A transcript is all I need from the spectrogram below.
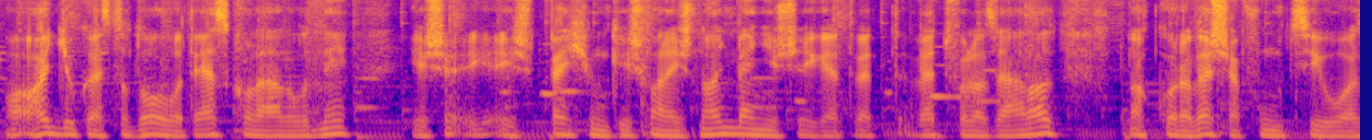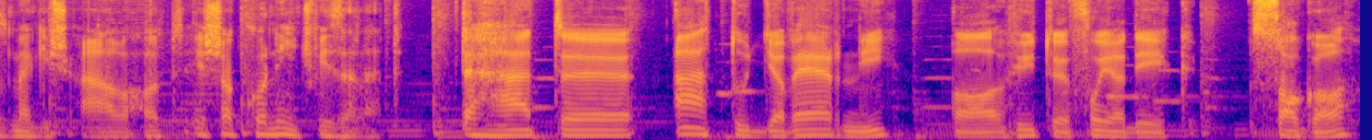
ha hagyjuk ezt a dolgot eszkalálódni, és, és pehünk is van, és nagy mennyiséget vet, vet fel az állat, akkor a vese funkció az meg is állhat, és akkor nincs vizelet. Tehát át tudja verni a hűtő folyadék szaga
